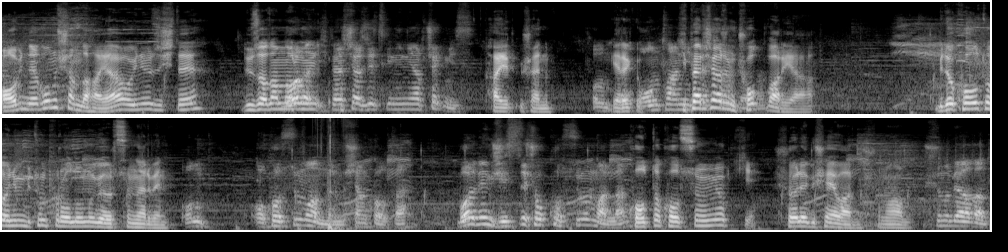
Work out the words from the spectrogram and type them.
Abi ne konuşacağım daha ya oynuyoruz işte. Düz Bu adamlar arada oyun... hiper şarj etkinliğini yapacak mıyız? Hayır üşendim. Oğlum Gerek yok. 10 tane Hiper şarjım şarj çok lan. var ya. Bir de Colt oyunun bütün proluğumu görsünler benim. Oğlum o kostüm mü andırmış lan kolta? Bu arada benim Jess'te çok kostümüm var lan. Colt'ta kostümüm yok ki. Şöyle bir şey varmış şunu aldım. Şunu bir alalım.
